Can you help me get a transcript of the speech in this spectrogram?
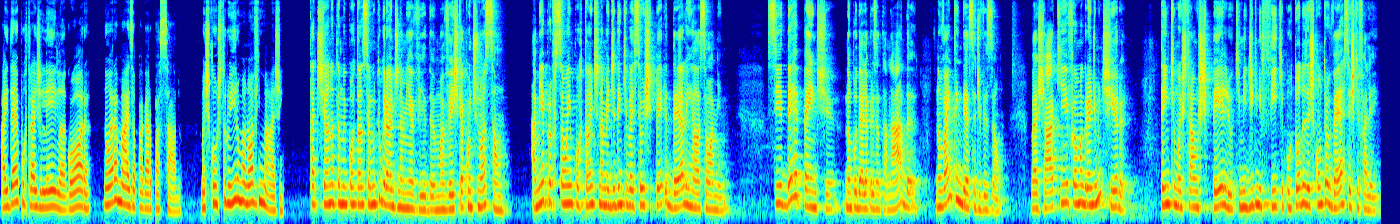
A ideia por trás de Leila agora não era mais apagar o passado, mas construir uma nova imagem. Tatiana tem uma importância muito grande na minha vida, uma vez que é a continuação. A minha profissão é importante na medida em que vai ser o espelho dela em relação a mim. Se de repente não puder lhe apresentar nada, não vai entender essa divisão. Vai achar que foi uma grande mentira. Tenho que mostrar um espelho que me dignifique por todas as controvérsias que falei.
